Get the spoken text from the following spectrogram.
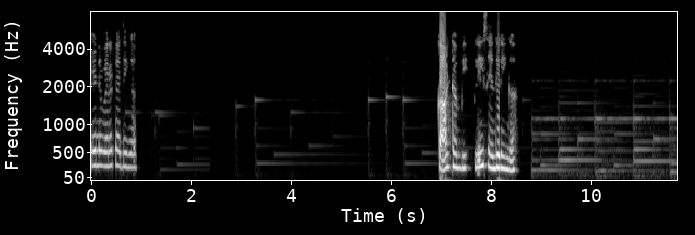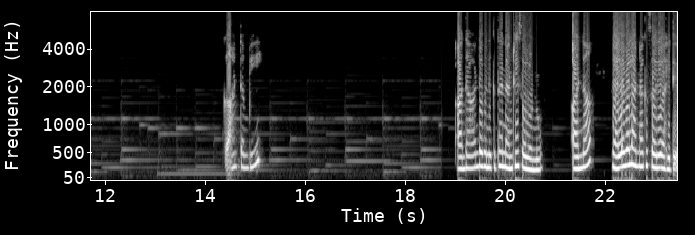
என்ன விரட்டாதீங்க. கான் தம்பி ப்ளீஸ் எந்திரிங்க. கான் தம்பி. அந்த ஆண்டவனுக்கு தான் நன்றி சொல்லணும். அண்ணா நல்லவேளை அண்ணாக்கு சரியாகிட்டு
